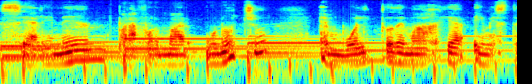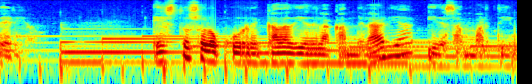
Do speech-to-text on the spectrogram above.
se alinean para formar un ocho envuelto de magia y misterio. Esto solo ocurre cada día de la Candelaria y de San Martín,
